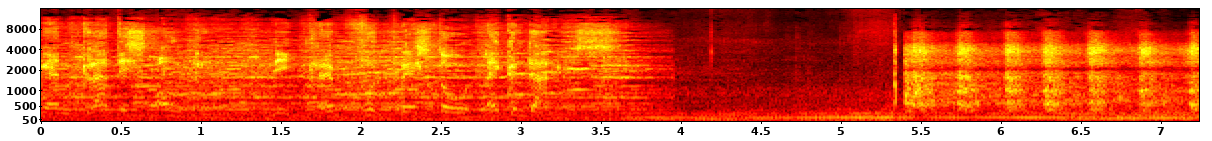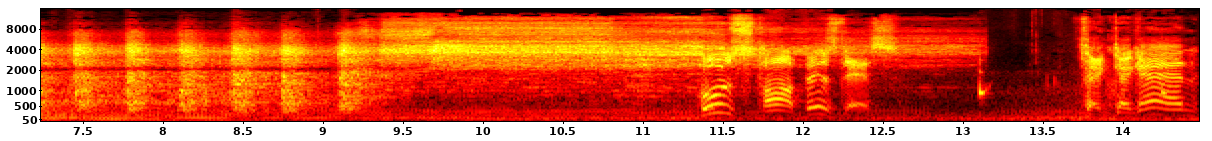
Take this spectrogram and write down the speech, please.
Dengan gratis ongkir di GrabFood Resto Legendaris. Whose stop is this? Think again.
